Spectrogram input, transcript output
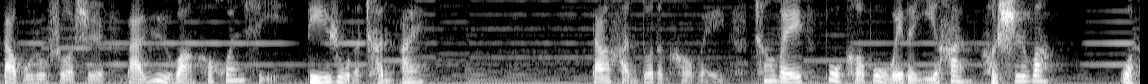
倒不如说是把欲望和欢喜滴入了尘埃。当很多的可为成为不可不为的遗憾和失望，我们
